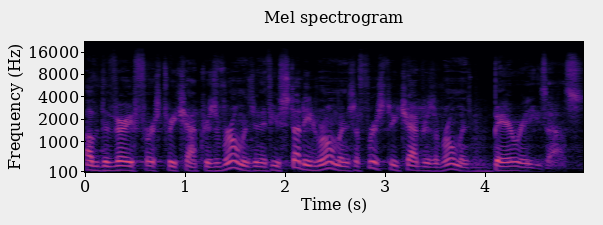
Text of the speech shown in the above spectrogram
of the very first three chapters of Romans. And if you've studied Romans, the first three chapters of Romans buries us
